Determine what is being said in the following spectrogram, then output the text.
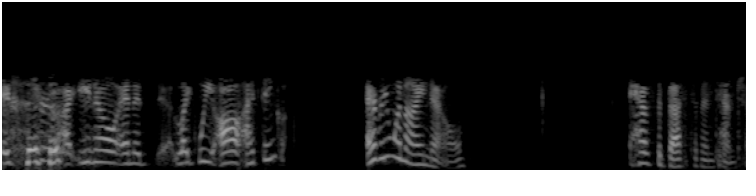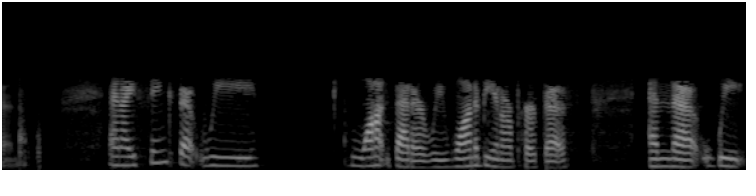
it's true. I, you know, and it's like we all, I think everyone I know has the best of intentions. And I think that we want better, we want to be in our purpose, and that we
